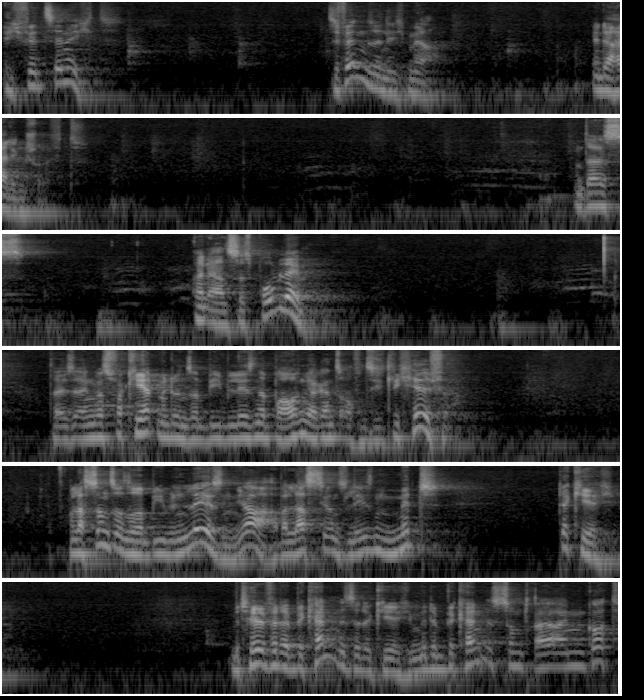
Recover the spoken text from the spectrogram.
Ich finde sie nicht. Sie finden sie nicht mehr in der Heiligen Schrift. Und das ist ein ernstes Problem. Da ist irgendwas verkehrt mit unserem Bibellesen, da brauchen wir ganz offensichtlich Hilfe. Lasst uns unsere Bibeln lesen, ja, aber lasst sie uns lesen mit der Kirche. Mit Hilfe der Bekenntnisse der Kirche, mit dem Bekenntnis zum dreieinen Gott.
